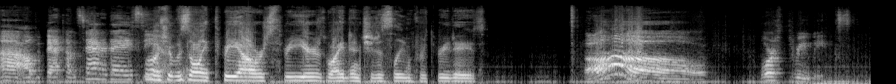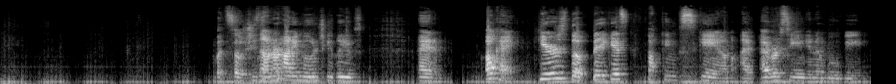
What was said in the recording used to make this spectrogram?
Uh, I'll be back on Saturday. See Well, ya." if it was only three hours, three years, why didn't you just leave him for three days? Oh, or three weeks. But so she's on her honeymoon. She leaves, and okay, here's the biggest fucking scam I've ever seen in a movie.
